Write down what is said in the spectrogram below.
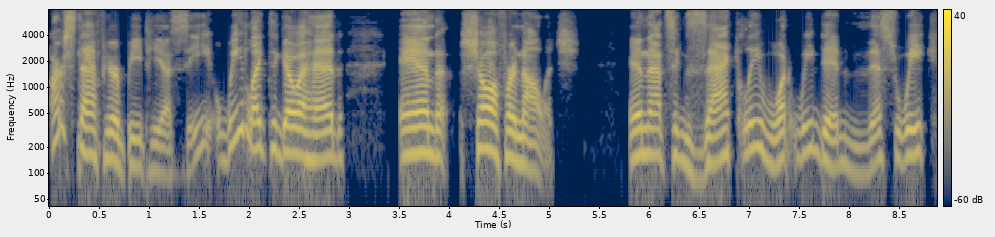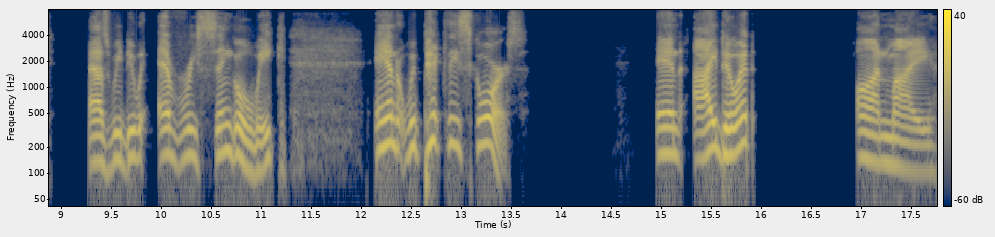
our staff here at BTSC. We like to go ahead and show off our knowledge. And that's exactly what we did this week as we do every single week. And we pick these scores. And I do it on my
